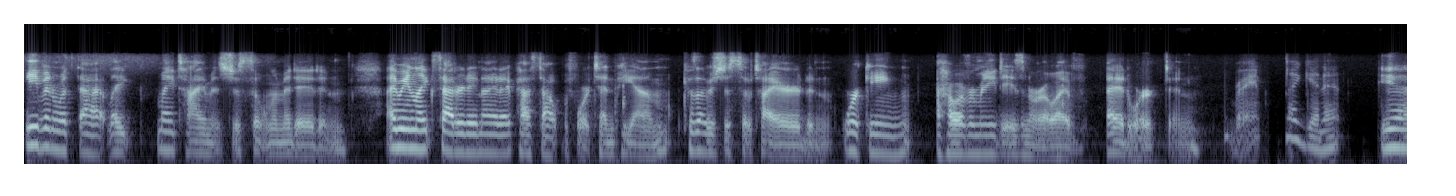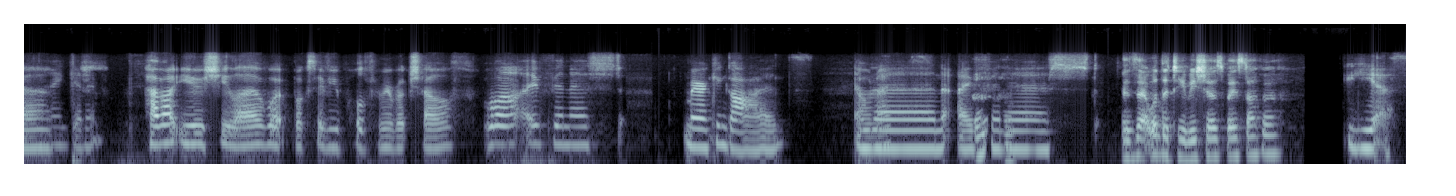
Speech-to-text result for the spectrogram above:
Even with that, like my time is just so limited. And I mean, like Saturday night, I passed out before 10 p.m. because I was just so tired and working however many days in a row I've I had worked. And Right. I get it. yeah. I get it. How about you, Sheila? What books have you pulled from your bookshelf? Well, I finished American Gods. And Oh, nice. then I Oh. finished Is that what the TV show is based off of? Yes.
